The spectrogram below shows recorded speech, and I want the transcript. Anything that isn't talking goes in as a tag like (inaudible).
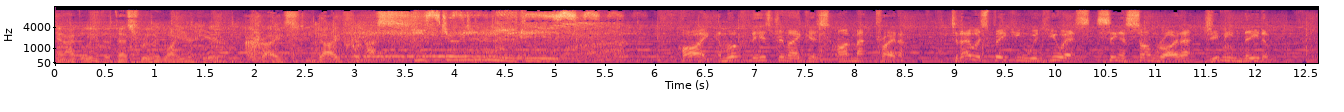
And I believe that that's really why you're here. Christ died for us. History Makers. Hi, and welcome to History Makers. I'm Matt Prater. Today we're speaking with US singer songwriter Jimmy Needham.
